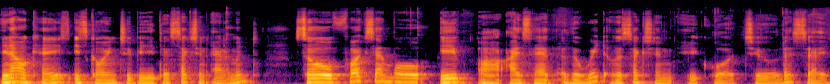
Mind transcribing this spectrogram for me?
In our case, it's going to be the section element. So for example, if uh, I set the width of the section equal to, let's say,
